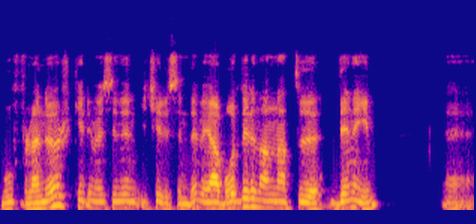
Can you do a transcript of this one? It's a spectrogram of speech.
bu flanör kelimesinin içerisinde veya Baudelaire'in anlattığı deneyim ee,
